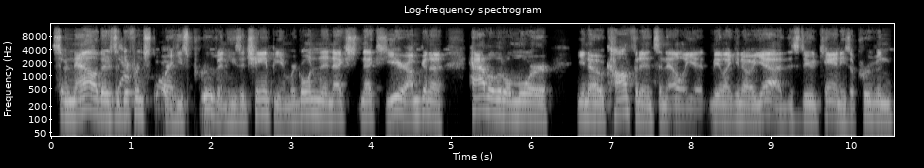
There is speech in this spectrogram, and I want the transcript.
So now there's a yeah, different story. He's proven he's a champion. We're going into next next year. I'm gonna have a little more you know, confidence in Elliott, being like, you know, yeah, this dude can. He's a proven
